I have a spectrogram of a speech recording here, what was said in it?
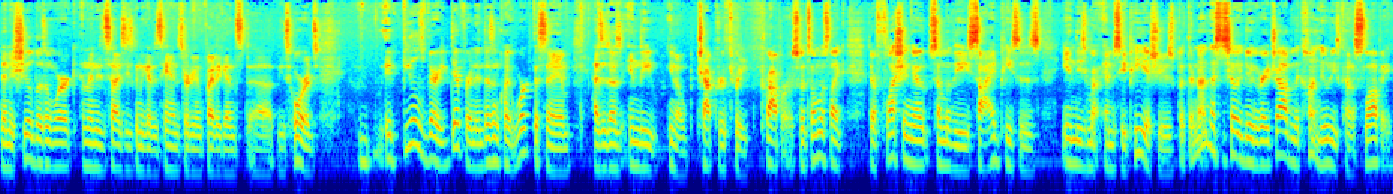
Then his shield doesn't work, and then he decides he's going to get his hands dirty and fight against uh, these hordes. It feels very different and doesn't quite work the same as it does in the you know chapter three proper. So it's almost like they're flushing out some of the side pieces in these MCP issues, but they're not necessarily doing a great job, and the continuity is kind of sloppy.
